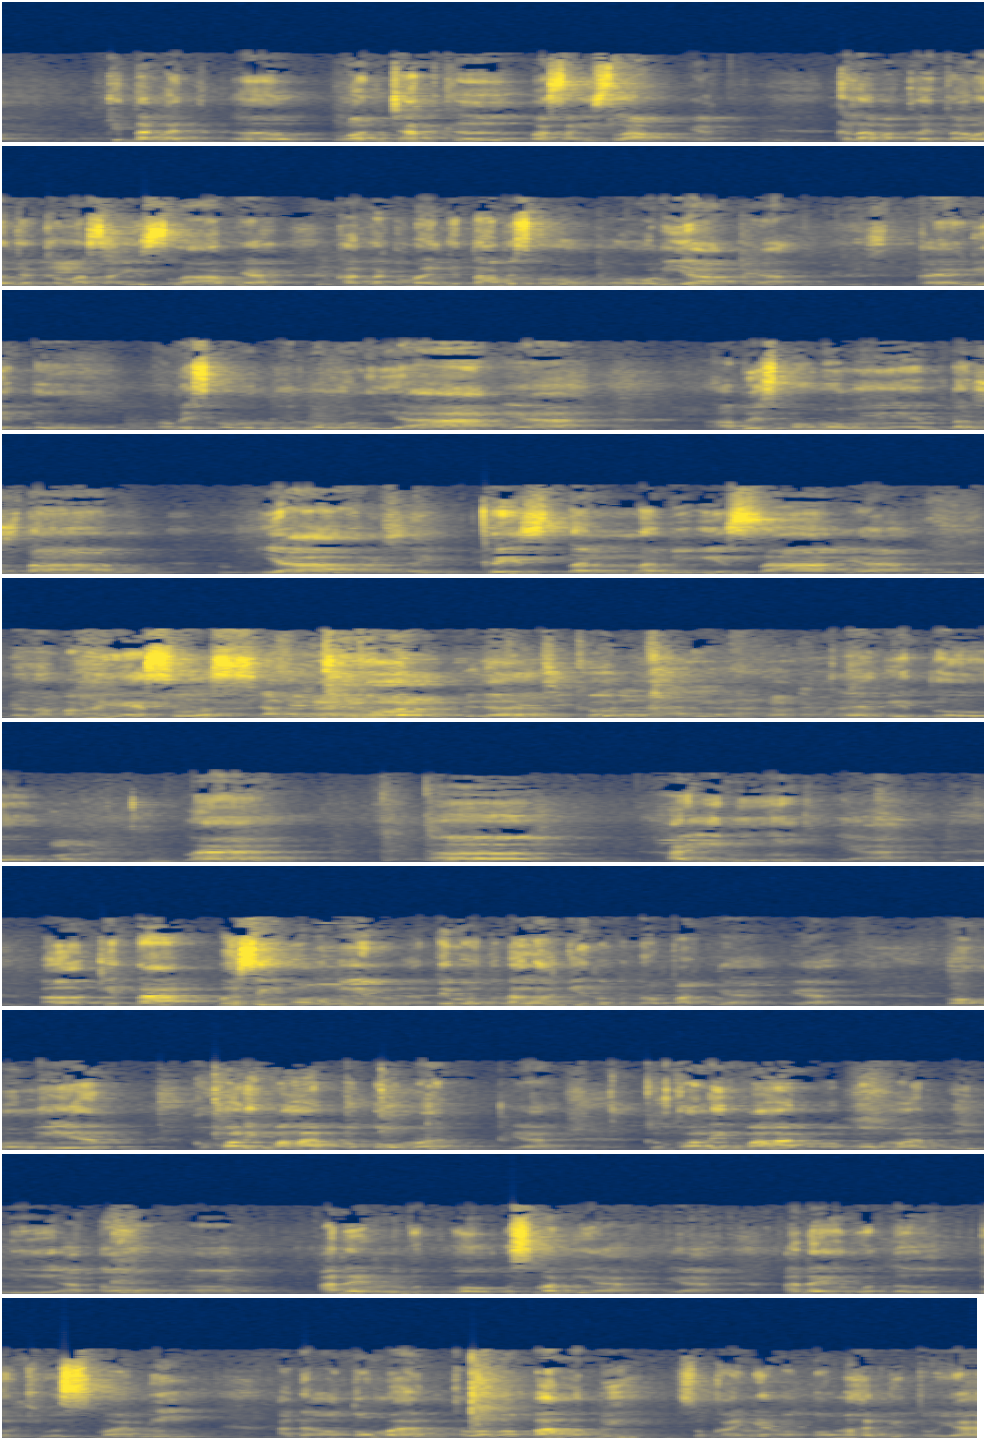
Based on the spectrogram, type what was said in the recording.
kita nggak eh, loncat ke masa Islam ya. Kenapa kita loncat ke masa Islam ya? Karena kemarin kita habis ngomong Mongolia ya, kayak gitu. Habis ngomongin Mongolia ya, habis ngomongin tentang ya Kristen, Nabi Isa ya, dan apakah Yesus? Kayak gitu. Nah, eh, hari ini ya eh, kita masih ngomongin Timur Tengah lagi tuh nampaknya ya, ngomongin kekhalifahan Ottoman ya. Kekhalifahan Ottoman ini atau eh, ada yang menyebut eh, Utsmania ya, ada yang menyebut eh, Turki Utsmani, ada Ottoman. Kalau Bapak lebih sukanya Ottoman gitu ya.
